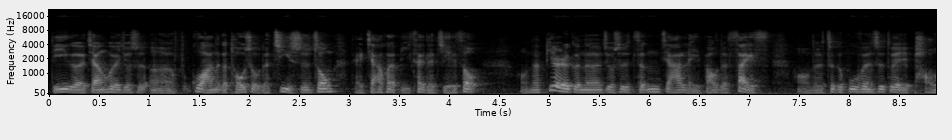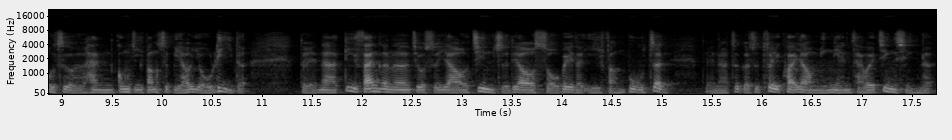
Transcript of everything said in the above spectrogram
第一个将会就是呃挂那个投手的计时钟来加快比赛的节奏哦。那第二个呢就是增加垒包的 size 哦。那这个部分是对跑者和攻击方是比较有利的。对，那第三个呢就是要禁止掉守备的移防布阵。对，那这个是最快要明年才会进行的。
